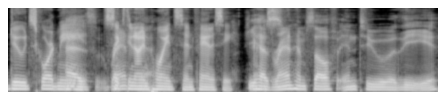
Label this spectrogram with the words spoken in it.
Dude scored me Has ran- 69 points in fantasy. He has ran himself into the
